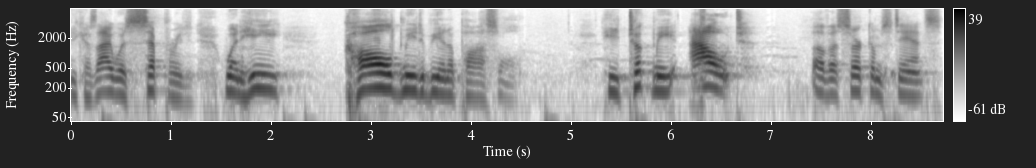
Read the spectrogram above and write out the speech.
because I was separated. When He called me to be an apostle, He took me out of a circumstance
